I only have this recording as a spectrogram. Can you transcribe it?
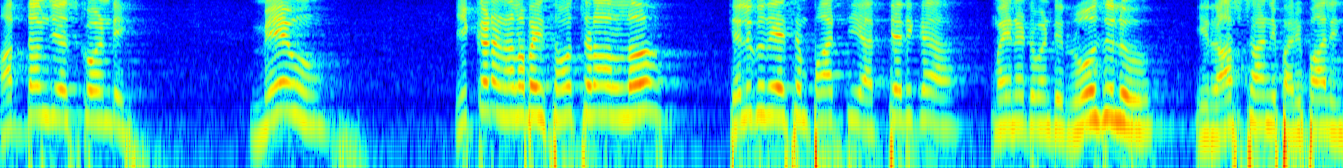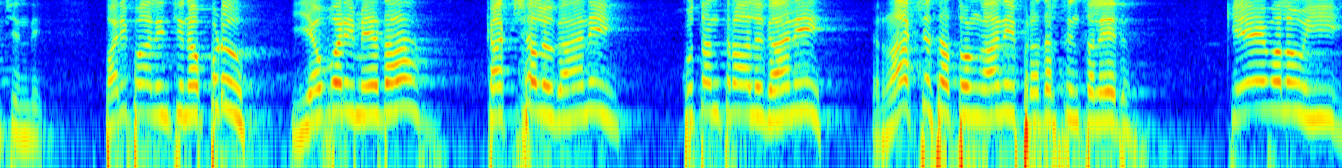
అర్థం చేసుకోండి. మేము ఇక్కడ నలభై సంవత్సరాలలో తెలుగుదేశం పార్టీ అత్యధికమైనటువంటి రోజులు ఈ రాష్ట్రాన్ని పరిపాలించింది. పరిపాలించినప్పుడు ఎవరి మీద కక్షలు కానీ కుతంత్రాలు కానీ రాక్షసత్వం కానీ ప్రదర్శించలేదు. కేవలం ఈ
